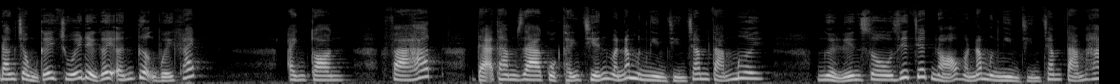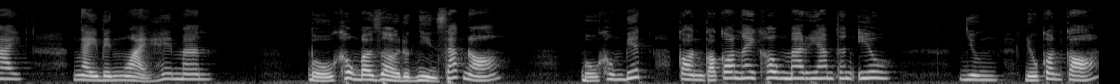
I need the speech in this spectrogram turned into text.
đang trồng cây chuối để gây ấn tượng với khách. Anh con, Fahad đã tham gia cuộc thánh chiến vào năm 1980. Người Liên Xô giết chết nó vào năm 1982, ngay bên ngoài Heman. Bố không bao giờ được nhìn xác nó. Bố không biết còn có con hay không Mariam thân yêu. Nhưng nếu con có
